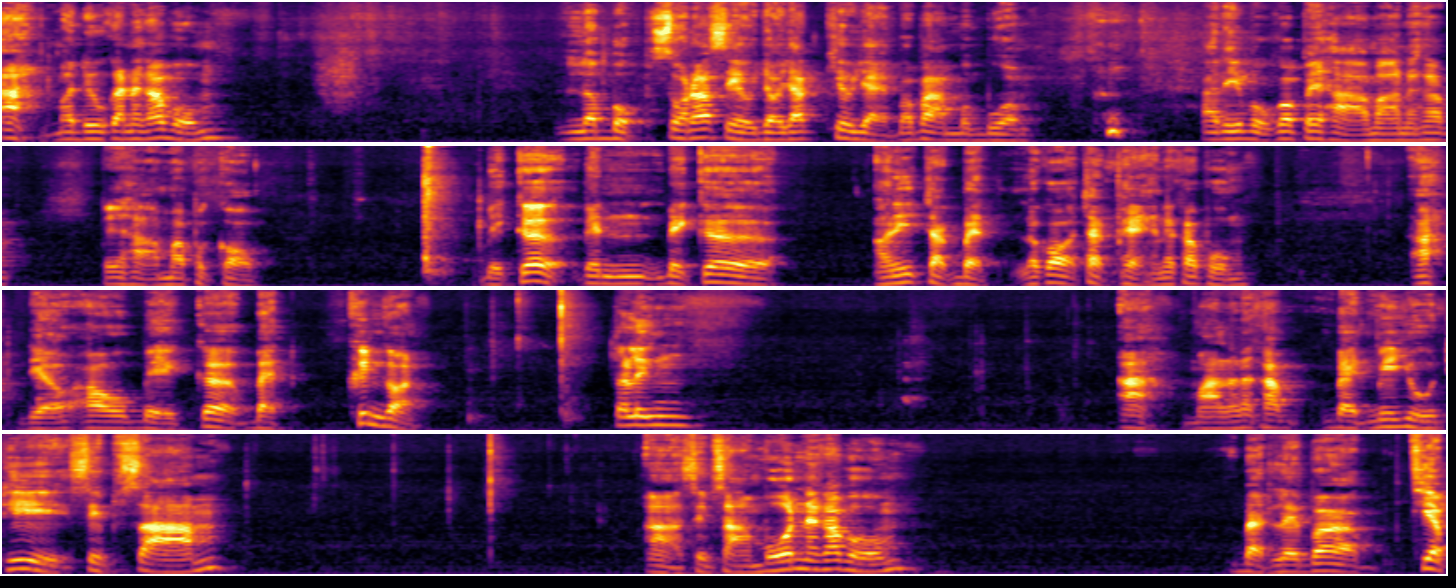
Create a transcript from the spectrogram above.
อะมาดูกันนะครับผม ระบบโซลาเซลล์ยอยักษ์เขี้ยวใหญ่บ้าบามบวมๆอันนี้ผมก็ไปหามานะครับ ไปหามาประกอบเบเกอร์เป็นเบเกอร์ อันนี้จากแบตแล้วก็จากแผงนะครับผม อะ เดี๋ยวเอาเบรกเกอร์แบตขึ้นก่อน ตะลึง อะ มาแล้วนะครับ แบตมีอยู่ที่ 13 อ่า13 โวลต์นะครับผม แบตเลยว่าเทียบ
